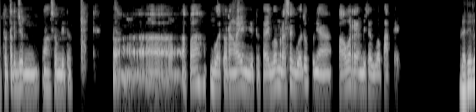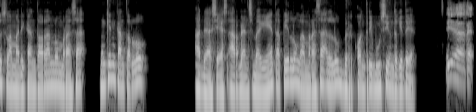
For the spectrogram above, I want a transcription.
atau terjun langsung gitu. Eh, apa buat orang lain gitu. Kayak gue merasa gue tuh punya power yang bisa gue pakai. Berarti lu selama di kantoran lu merasa mungkin kantor lu ada CSR dan sebagainya, tapi lu nggak merasa lu berkontribusi untuk itu ya? Iya kayak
